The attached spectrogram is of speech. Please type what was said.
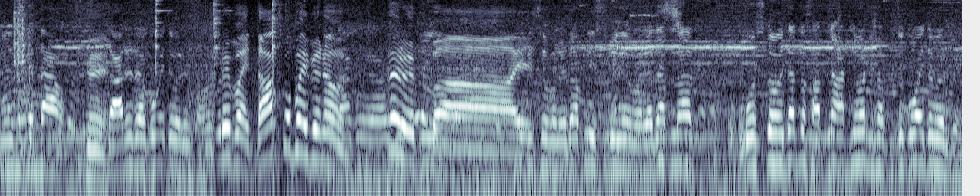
মাল থেকে দাও হ্যাঁ। দাঁড়ে রাখো পাইতে পারেন ওরে ভাই দাম কো পাইবে না আরে ভাই। এটা আপনি স্প্রিং এর মাল এটা আপনার বসতে হইতে আপনার সাত না আট মিনিট সব কিছু কোয়াইতে পারবেন।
